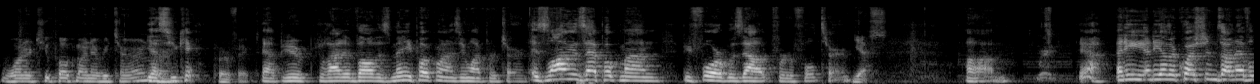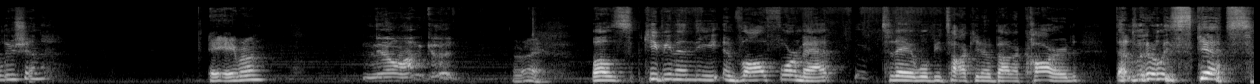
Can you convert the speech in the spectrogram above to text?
one or two Pokemon every turn? Yes, or- you can. Perfect. Yeah, you're allowed to evolve as many Pokemon as you want per turn. As long as that Pokemon before was out for a full turn. Yes. Right. Yeah. Any any other questions on evolution? Hey, Aaron? No, I'm good. All right. Well, keeping in the involved format, today we'll be talking about a card that literally skips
